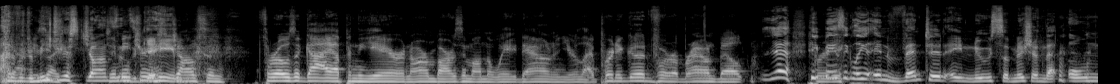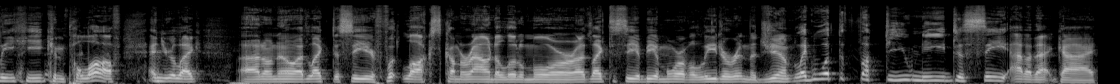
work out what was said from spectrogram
out yeah, of Demetrious like, Johnson's Demetrious game? Johnson throws a guy up in the air and armbars him on the way down, and you're like, pretty good for a brown belt. Yeah, he pretty. basically invented a new submission that only he can pull off, and you're like, I don't know, I'd like to see your footlocks come around a little more. I'd like to see you be more of a leader in the gym. Like, what the fuck do you need to see out of that guy?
